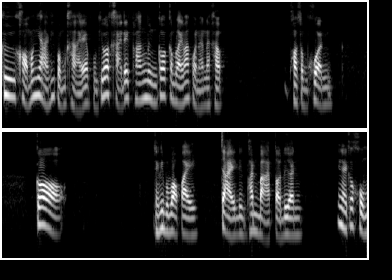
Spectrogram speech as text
คือของบางอย่างที่ผมขายอะผมคิดว่าขายได้ครั้งหนึ่งก็กำไรมากกว่านั้นนะครับ พอสมควรก็ อย่างที่ผมบอกไป จ่ายหนึ่งพันบาทต่อเดือน ยังไงก็คุ้ม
